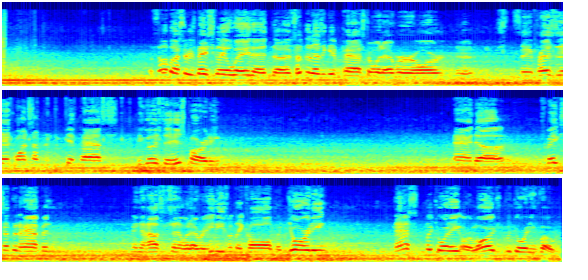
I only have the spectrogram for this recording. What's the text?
The filibuster is basically a way that uh, something doesn't get passed or whatever, or uh, say a president wants something to get passed, he goes to his party and uh, to make something happen in the House and Senate, whatever, he needs what they call majority, mass majority, or large majority vote.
